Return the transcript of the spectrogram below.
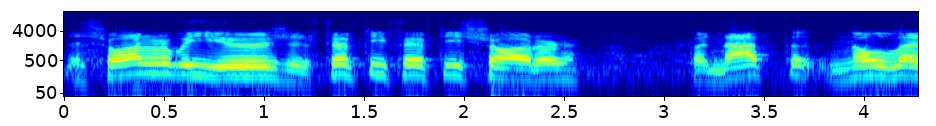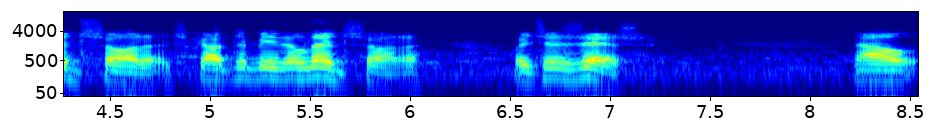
The solder we use is 50-50 solder, but not the, no lead solder. It's got to be the lead solder, which is this. Now,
